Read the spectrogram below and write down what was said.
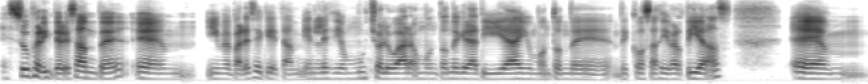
es súper interesante em, y me parece que también les dio mucho lugar a un montón de creatividad y un montón de, cosas divertidas. Em,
